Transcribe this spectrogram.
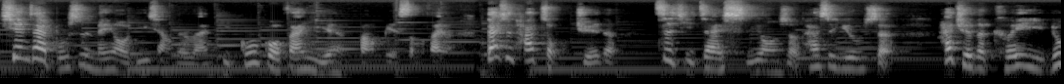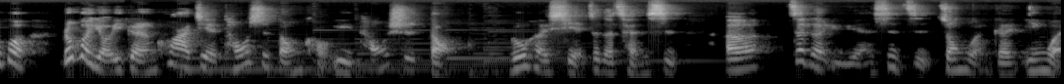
现在不是没有理想的软体，Google 翻译也很方便，什么翻译，但是他总觉得。自己在使用的时候，他是 user，他觉得可以。如果如果有一个人跨界，同时懂口译，同时懂如何写这个程式，而这个语言是指中文跟英文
